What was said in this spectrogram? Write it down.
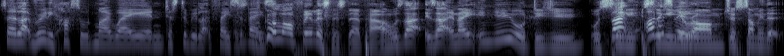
So like, really hustled my way in just to be like face to face. got a lot of fearlessness there, pal. Was that is that innate in you, or did you was slinging, slinging your arm just something that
